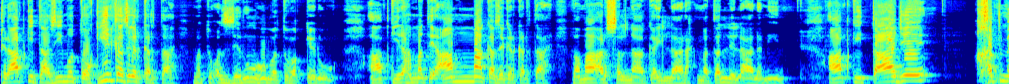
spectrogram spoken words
फिर आपकी तज़ीम व तोकीर का ज़िक्र करता है व तो अज़रू हो व तो वक्रू आपकी रहमत आमा का ज़िक्र करता है, वमा अरसलना का रहमत आलमीन। आपकी ताज ख़त्म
